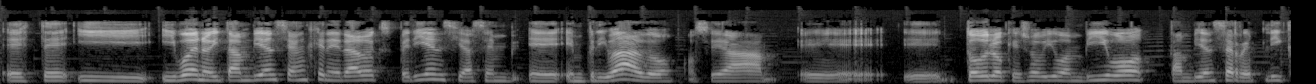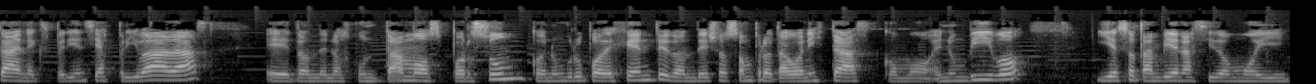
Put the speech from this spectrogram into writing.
este, y, bueno, y también se han generado experiencias en, eh, en privado, o sea, eh, eh, todo lo que yo vivo en vivo también se replica en experiencias privadas, donde nos juntamos por Zoom con un grupo de gente, donde ellos son protagonistas como en un vivo, y eso también ha sido muy,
